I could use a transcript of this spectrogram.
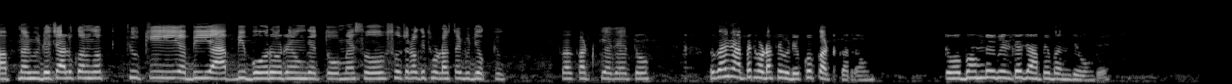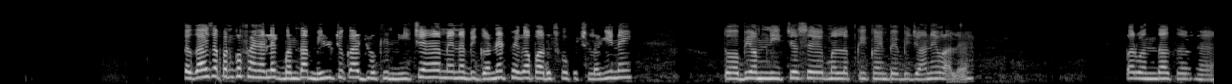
अपना वीडियो चालू करूँगा, क्योंकि अभी आप भी बोर हो रहे होंगे तो मैं सो, सोच रहा हूँ कि थोड़ा सा वीडियो का कट किया जाए तो तो गाइस यहाँ पे थोड़ा सा वीडियो को कट कर रहा हूँ। तो अब हम भी मिलते जहाँ पे बंदे होंगे। तो गाइस अपन को फाइनल एक बंदा मिल चुका है, जो कि नीचे है। मैंने अभी गनेट फेंका, पर उसको कुछ लगी नहीं। तो अभी हम नीचे से मतलब कि कहीं पे भी जाने वाले हैं। पर बंदा तो है।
